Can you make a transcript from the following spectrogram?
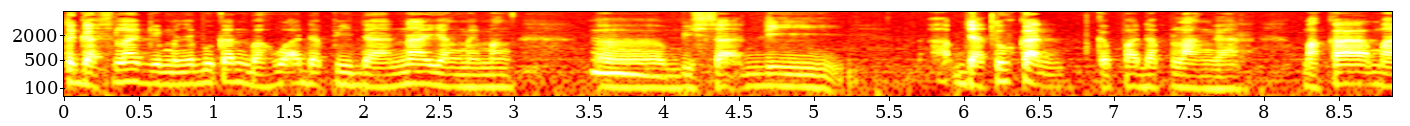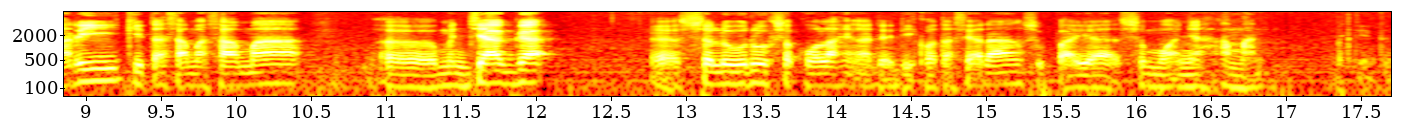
tegas lagi menyebutkan bahwa ada pidana yang memang hmm. eh, bisa dijatuhkan kepada pelanggar maka mari kita sama-sama eh, menjaga eh, seluruh sekolah yang ada di kota Serang supaya semuanya aman. Seperti itu.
